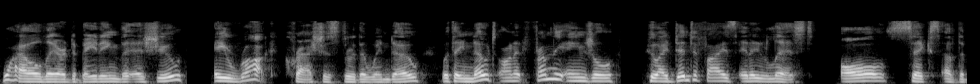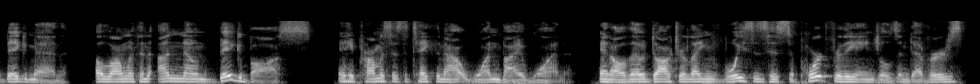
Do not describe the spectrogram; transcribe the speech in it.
While they are debating the issue, a rock crashes through the window with a note on it from the angel who identifies in a list all six of the big men along with an unknown big boss and he promises to take them out one by one. And although Dr. Lang voices his support for the angel's endeavors,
